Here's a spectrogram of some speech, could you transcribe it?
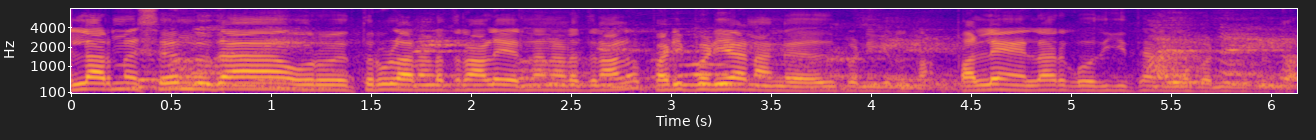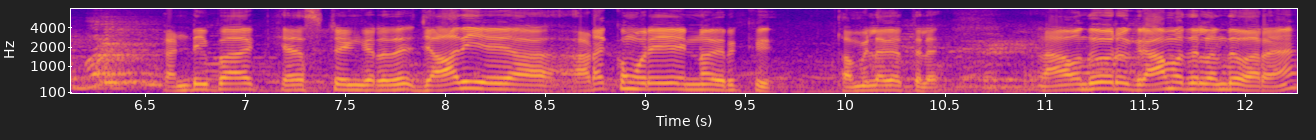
எல்லாருமே சேர்ந்து தான் ஒரு திருவிழா நடத்தினாலும் என்ன நடத்தினாலும் படிப்படியாக நாங்கள் இது பண்ணிக்கிட்டு இருக்கோம். பள்ளையம் எல்லாருக்கும் ஒதுக்கி தான் நாங்கள் பண்ணிக்கிட்டு இருக்கோம். கண்டிப்பாக கேஸ்ட்டுங்கிறது ஜாதி அடக்குமுறையே இன்னும் இருக்குது தமிழகத்தில். நான் வந்து ஒரு கிராமத்துலேருந்து வரேன்.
